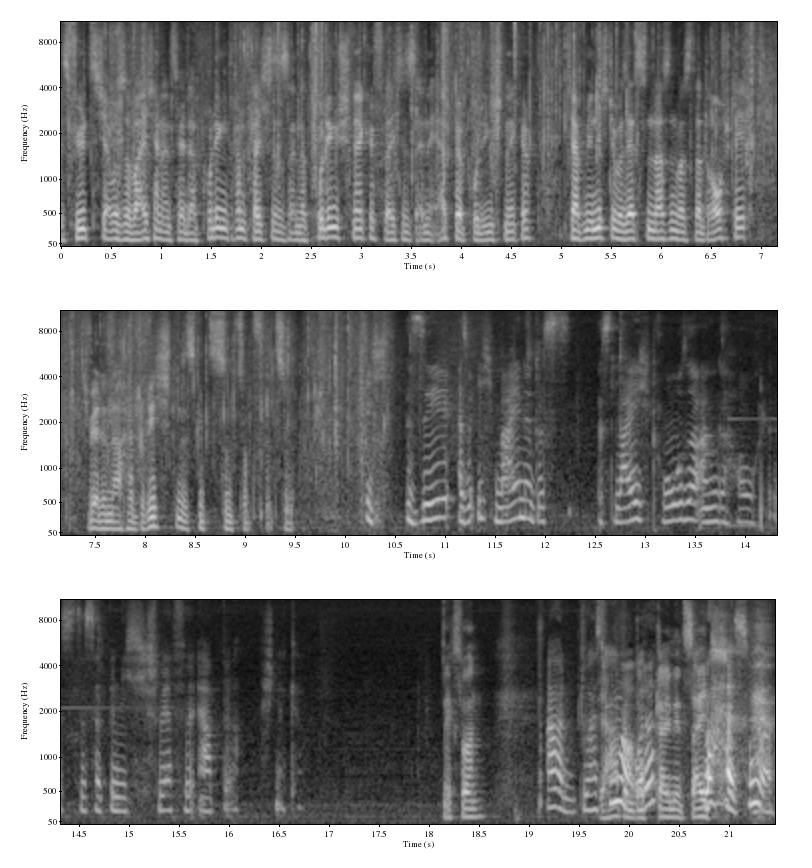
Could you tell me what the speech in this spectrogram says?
Es fühlt sich aber so weich an, als wäre da Pudding drin. Vielleicht ist es eine Puddingschnecke, vielleicht ist es eine Erdbeerpuddingschnecke. Ich habe mir nicht übersetzen lassen, was da drauf steht. Ich werde nachher berichten, das gibt es zum Zopf dazu. Ich sehe, also ich meine, dass es leicht rosa angehaucht ist. Deshalb bin ich schwer für Erdbeerschnecke. Next one. Ah, du hast Wir Hunger, haben oder? keine Zeit. Du hast Hunger.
